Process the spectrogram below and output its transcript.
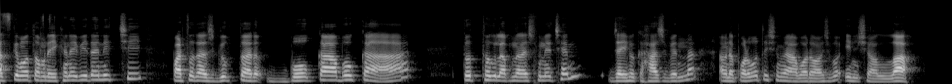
আজকে মতো আমরা এখানে বিদায় নিচ্ছি। পার্থদাস গুপ্তার বোকা বোকা তথ্যগুলো আপনারা শুনেছেন। যাই হোক হাসবেন না। আমরা পরবর্তী সময় আবারও আসব ইনশাআল্লাহ।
